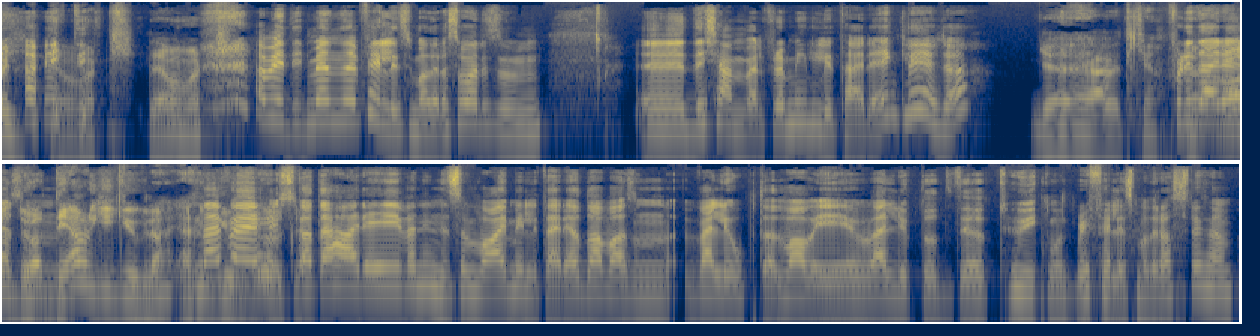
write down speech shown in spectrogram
Oi, det var mørkt. Det var mørkt. Jeg vet ikke, men fellesmadrass var liksom eh, Det kommer vel fra militæret, egentlig? gjør det ikke? Jeg vet ikke. Fordi er å, du, sånn- det har du ikke googla? Nei, for jeg husker at jeg har ei venninne som var i militæret, og da var, sånn veldig opptatt, var vi veldig opptatt av at hun ikke måtte bli fellesmadrass, liksom.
